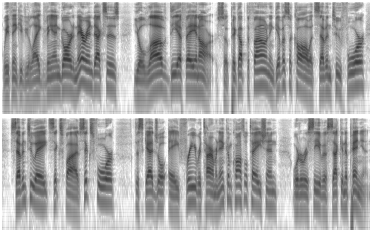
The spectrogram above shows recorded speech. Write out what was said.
We think if you like Vanguard and their indexes, you'll love DFA and R. So pick up the phone and give us a call at 724 728 6564 to schedule a free retirement income consultation or to receive a second opinion.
